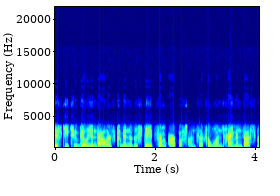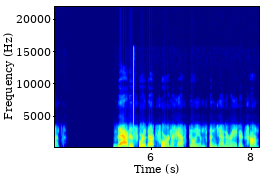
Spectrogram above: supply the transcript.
$52 billion come into the state from ARPA funds. That's a one time investment. That is where that four and a half billion's been generated from.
